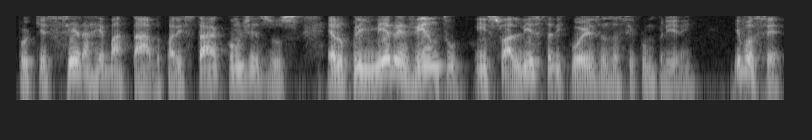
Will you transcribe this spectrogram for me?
porque ser arrebatado para estar com Jesus era o primeiro evento em sua lista de coisas a se cumprirem. E você?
